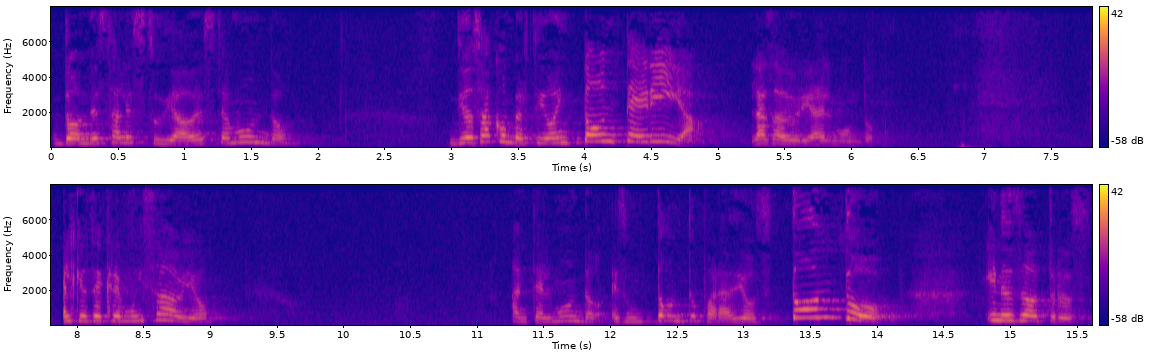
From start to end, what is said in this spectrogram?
dónde está el estudiado de este mundo? Dios ha convertido en tontería la sabiduría del mundo. El que se cree muy sabio ante el mundo es un tonto para Dios. ¡Tonto! Y nosotros,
